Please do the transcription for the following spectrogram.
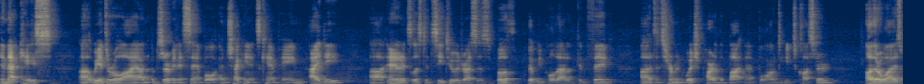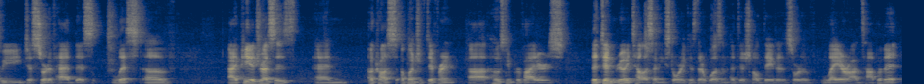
In that case, uh, we had to rely on observing a sample and checking its campaign ID uh, and its listed C2 addresses, both that we pulled out of the config, uh, to determine which part of the botnet belonged to each cluster. Otherwise, we just sort of had this list of IP addresses and across a bunch of different uh, hosting providers that didn't really tell us any story because there wasn't additional data to sort of layer on top of it.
